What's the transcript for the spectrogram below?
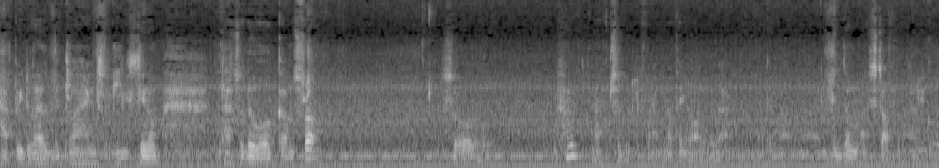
happy to help the clients at least you know that's what the work comes from so absolutely fine nothing on with that nothing on with the my stuff I go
